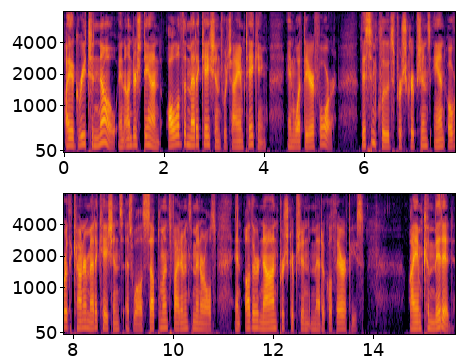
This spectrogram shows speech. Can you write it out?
I agree to know and understand all of the medications which I am taking and what they are for. This includes prescriptions and over the counter medications, as well as supplements, vitamins, minerals, and other non prescription medical therapies. I am committed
